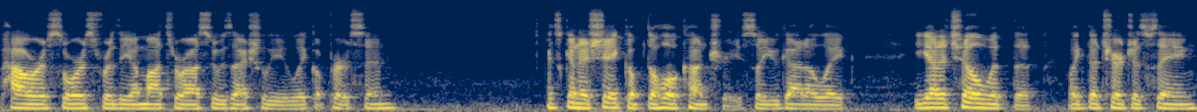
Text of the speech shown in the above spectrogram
power source for the Amaterasu is actually like a person. It's gonna shake up the whole country. So you gotta like, you gotta chill with it. Like the church is saying,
